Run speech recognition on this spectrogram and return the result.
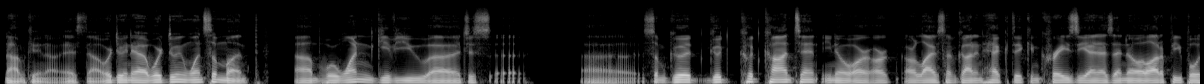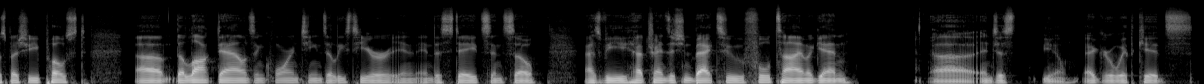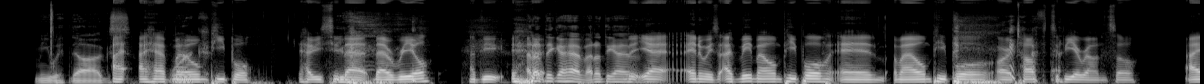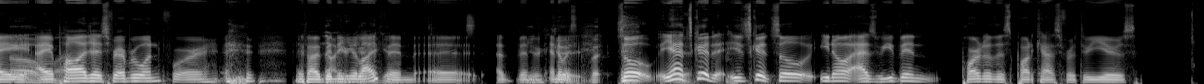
No, I'm kidding. No, it's not. We're doing uh, we're doing once a month. Um, but we're wanting to give you uh, just uh, uh, some good good good content. You know, our, our our lives have gotten hectic and crazy, and as I know, a lot of people, especially post uh, the lockdowns and quarantines, at least here in in the states, and so as we have transitioned back to full time again, uh, and just you know, Edgar with kids, me with dogs. I, I have my own people. Have you seen that that reel? Have you? I don't think I have. I don't think I have. But yeah. Anyways, I've made my own people, and my own people are tough to be around. So I Oh, I my. apologize for everyone for if I've been No, in your good, life, and uh, I've been. You're anyways, good, but So yeah, Yeah. it's good. It's good. So you know, as we've been part of this podcast for three years,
